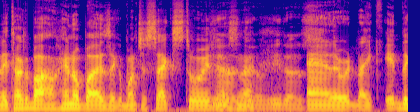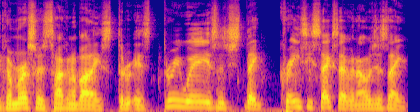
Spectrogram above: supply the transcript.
and they talked about how Heno buys like a bunch of sex toys and this and that. yeah, he does. And they were like, it, the commercial is talking about like th- it's three ways and just like crazy sex stuff, and I was just like.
